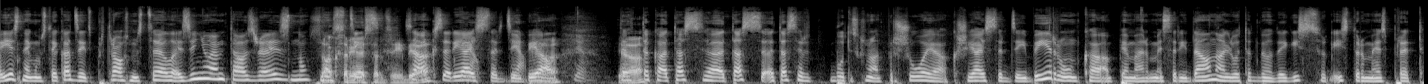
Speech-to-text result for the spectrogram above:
iesniegums tiek atzīts par trausmas cēlēju ziņojumu, tā uzreiz, nu, sāks arī aizsardzība. Sāks arī aizsardzība. Jā. Jā. Jā. Jā. Tā, tā tas, tas, tas ir būtiski runāt par šo, jā, ka šī aizsardzība ir un ka, piemēram, mēs arī Dānā ļoti atbildīgi izturamies pret,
